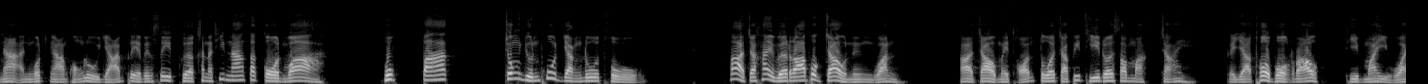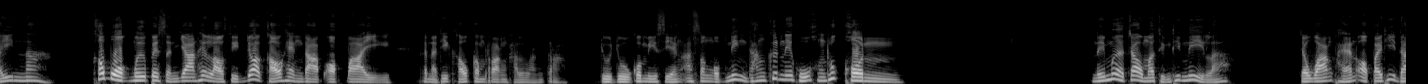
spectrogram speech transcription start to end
หน้าอันงดงามของหลู่หยานเปลี่ยนเป็นซีดเผือกขณะที่นางตะโกนว่าหุบปากจงหยุนพูดอย่างดูถูกข้าจะให้เวลาพวกเจ้าหนึ่งวันถ้าเจ้าไม่ถอนตัวจากพิธีโดยสมัครใจก็อย่าโทษพวกเราที่ไม่ไว้หน้า เขาโบกมือเป็นสัญญาณให้เหล่าสิทธิยอดเขาแห่งดาบออกไป ขณะที่เขากำลังหันหลังกลับ จู่ๆก็มีเสียงอันสงบนิ่งดังขึ้นในหูของทุกคน ในเมื่อเจ้ามาถึงที่นี่แล้ว จะวางแผนออกไปที่ใด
